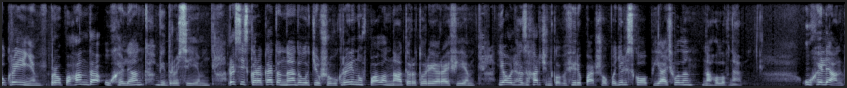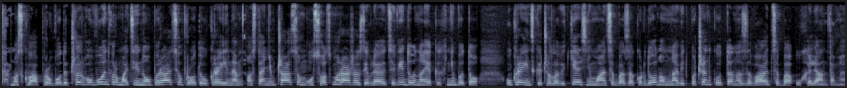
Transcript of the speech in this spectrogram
Україні! Пропаганда ухилянт від Росії. Російська ракета, не долетівши в Україну, впала на території Рефії. Я Ольга Захарченко в ефірі першого подільського 5 хвилин на головне. Ухилянт Москва проводить чергову інформаційну операцію проти України. Останнім часом у соцмережах з'являються відео, на яких нібито українські чоловіки знімають себе за кордоном на відпочинку та називають себе ухилянтами.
